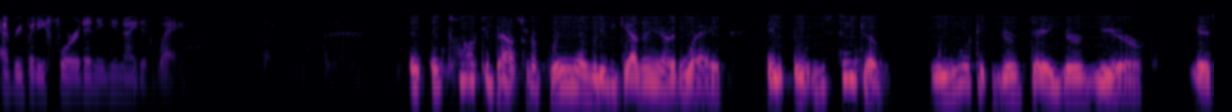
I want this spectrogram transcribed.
everybody forward in a united way. And, and talk about sort of bringing everybody together in a united way. And, and when you think of, when you look at your day, your year as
